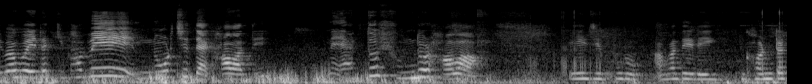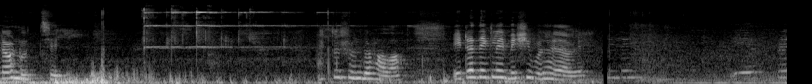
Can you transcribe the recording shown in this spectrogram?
এ বাবা, এটা কীভাবে নড়ছে দেখ হাওয়াতে? মানে এত সুন্দর হাওয়া। এই যে পুরো আমাদের এই ঘন্টাটাও নড়ছে এত সুন্দর হাওয়া। এটা দেখলে বেশি বোঝা যাবে। স্প্রে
